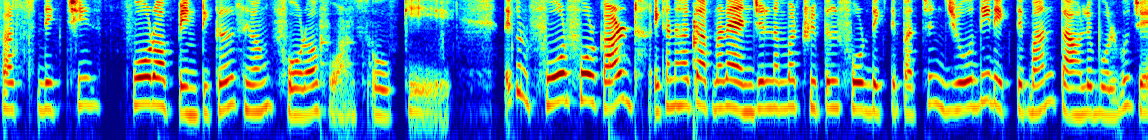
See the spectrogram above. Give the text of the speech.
ফার্স্ট দেখছি ফোর অফ পেন্টিকলস এবং ফোর অফ ওয়ান্স ওকে দেখুন ফোর ফোর কার্ড এখানে হয়তো আপনারা অ্যাঞ্জেল নাম্বার ট্রিপল ফোর দেখতে পাচ্ছেন। যদি দেখতে পান, তাহলে বলব যে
